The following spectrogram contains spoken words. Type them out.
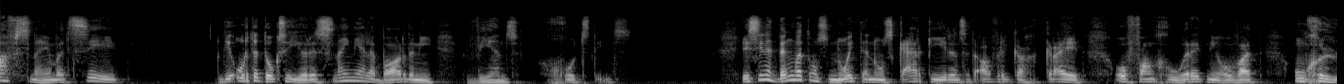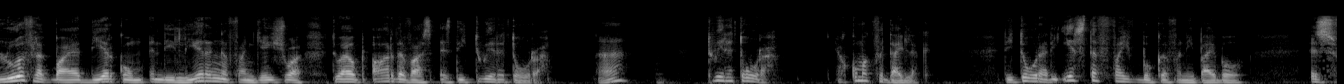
afsny en wat sê die ortodokse Jode sny nie hulle baarde nie weens godsdiens. Jy sien 'n ding wat ons nooit in ons kerk hier in Suid-Afrika gekry het of van gehoor het nie of wat ongelooflik baie deurkom in die leringe van Yeshua toe hy op aarde was is die tweede Torah. Hæ? Tweede Torah. Ja, kom ek verduidelik. Die Torah, die eerste 5 boeke van die Bybel is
